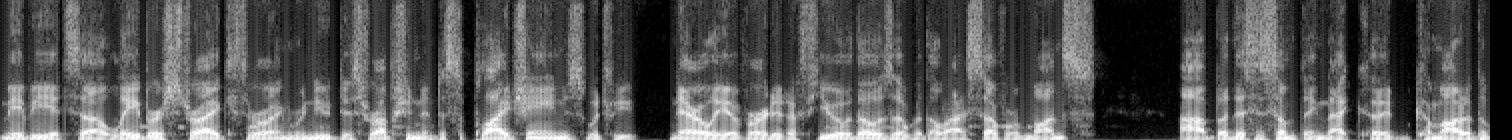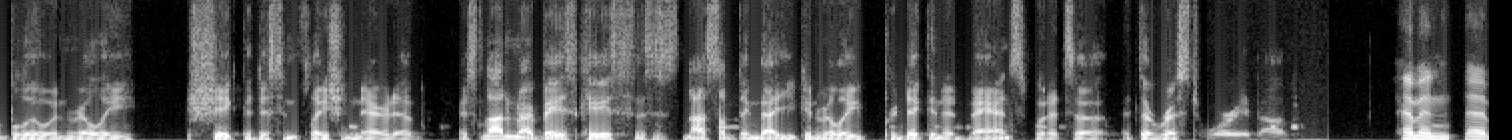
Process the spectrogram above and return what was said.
Maybe it's a labor strike throwing renewed disruption into supply chains, which we've narrowly averted a few of those over the last several months. Uh, but this is something that could come out of the blue and really shake the disinflation narrative. It's not in our base case. This is not something that you can really predict in advance, but it's a it's a risk to worry about. Evan, uh,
